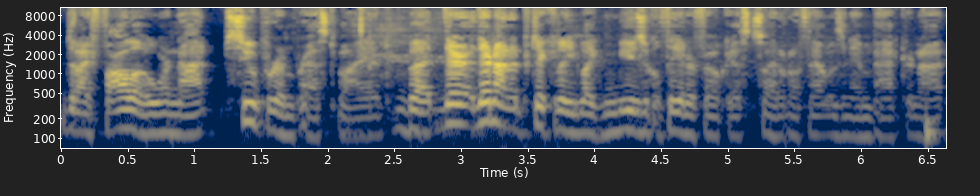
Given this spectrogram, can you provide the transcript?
that I follow were not super impressed by it, but they're they're not particularly like musical theater focused, so I don't know if that was an impact or not.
